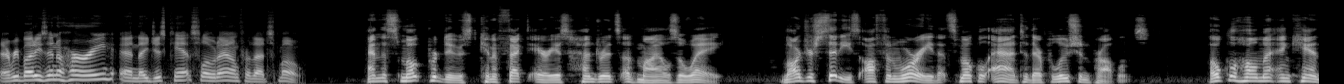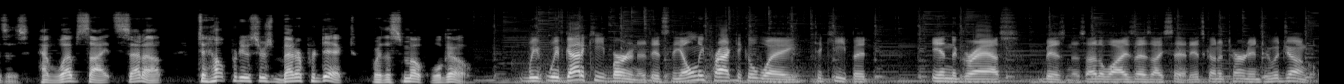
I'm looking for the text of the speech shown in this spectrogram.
everybody's in a hurry and they just can't slow down for that smoke. And the smoke produced can affect areas hundreds of miles away. Larger cities often worry that smoke will add to their pollution problems. Oklahoma and Kansas have websites set up to help producers better predict where the smoke will go. We've, we've got to keep burning it. It's the only practical way to keep it in the grass business. Otherwise, as I said, it's going to turn into a jungle.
